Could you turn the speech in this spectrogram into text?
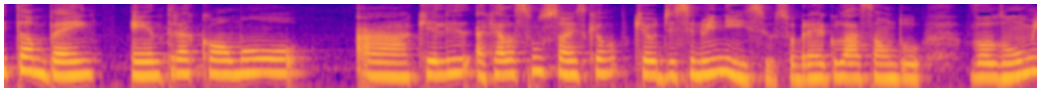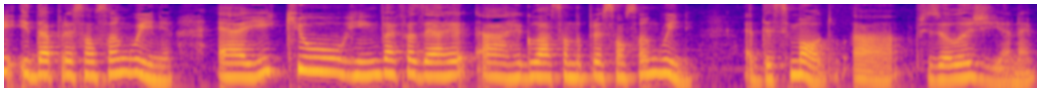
e também entra como aquele, aquelas funções que eu, que eu disse no início, sobre a regulação do volume e da pressão sanguínea. É aí que o rim vai fazer a, a regulação da pressão sanguínea. É desse modo a fisiologia, né?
